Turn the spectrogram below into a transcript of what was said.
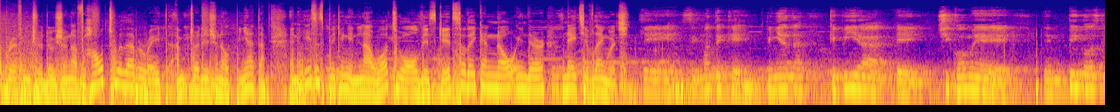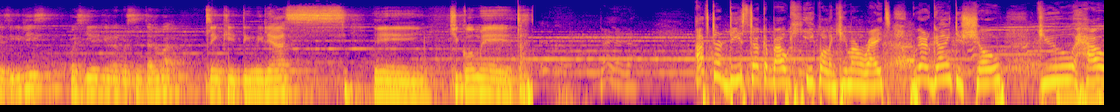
A brief introduction of how to elaborate a traditional piñata, and he's speaking in Nahuatl to all these kids so they can know in their native language. que sigmante que piñata que pilla eh, chicome en picos que siglis pues ya que representará tlen que timilias eh, chicome ta- After this talk about equal and human rights, we are going to show you how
